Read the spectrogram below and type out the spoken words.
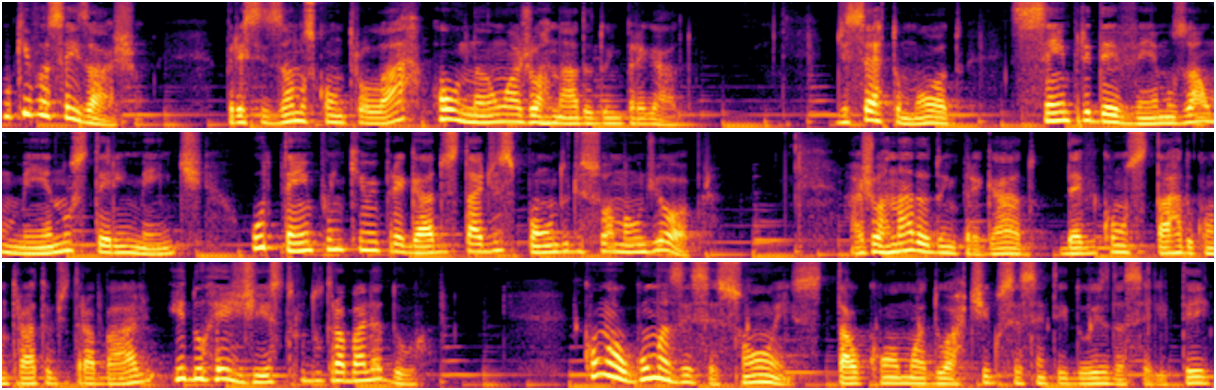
o que vocês acham? Precisamos controlar ou não a jornada do empregado? De certo modo, sempre devemos ao menos ter em mente o tempo em que o empregado está dispondo de sua mão de obra. A jornada do empregado deve constar do contrato de trabalho e do registro do trabalhador. Com algumas exceções, tal como a do artigo 62 da CLT,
